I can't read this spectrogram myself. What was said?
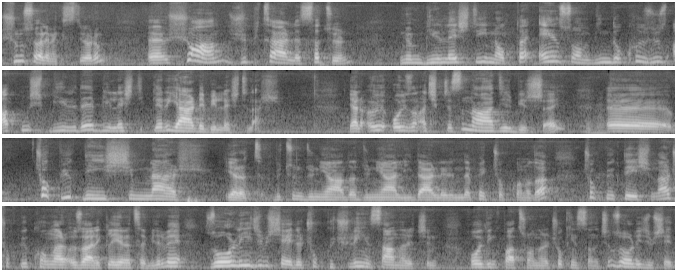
şunu söylemek istiyorum. Ee, şu an Jüpiter'le Satürn'ün birleştiği nokta en son 1961'de birleştikleri yerde birleştiler. Yani o, o yüzden açıkçası nadir bir şey. Ee, çok büyük değişimler yaratır. Bütün dünyada, dünya liderlerinde pek çok konuda çok büyük değişimler, çok büyük konular özellikle yaratabilir ve zorlayıcı bir şeydir. Çok güçlü insanlar için, holding patronları çok insan için zorlayıcı bir şeydir.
